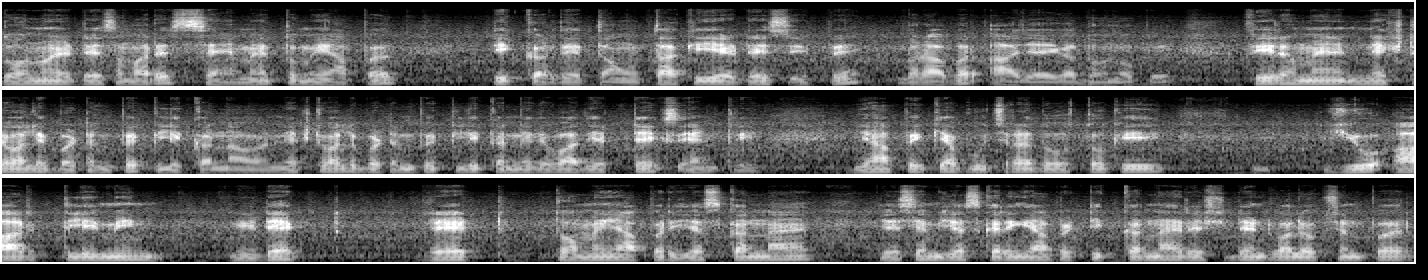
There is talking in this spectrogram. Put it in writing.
दोनों एड्रेस हमारे सेम है तो मैं यहाँ पर टिक कर देता हूँ ताकि ये एड्रेस इस पर बराबर आ जाएगा दोनों पे। फिर हमें नेक्स्ट वाले बटन पे क्लिक करना होगा। नेक्स्ट वाले बटन पे क्लिक करने के बाद ये टैक्स एंट्री। यहाँ पे क्या पूछ रहा है दोस्तों कि you are claiming reduced rate तो हमें यहाँ पर यस करना है। जैसे हम यस करेंगे, यहाँ पे टिक करना है रेसिडेंट वाले ऑप्शन पर।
